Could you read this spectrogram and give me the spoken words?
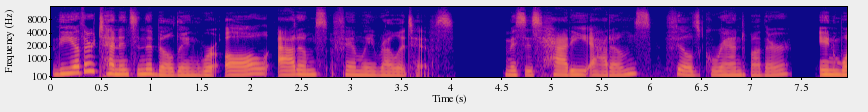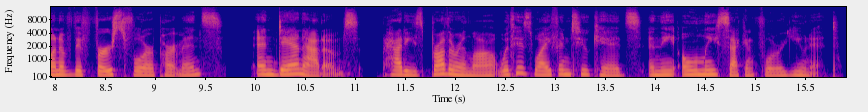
The other tenants in the building were all Adams family relatives. Mrs. Hattie Adams, Phil's grandmother, in one of the first floor apartments, and Dan Adams, Hattie's brother in law, with his wife and two kids in the only second floor unit.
